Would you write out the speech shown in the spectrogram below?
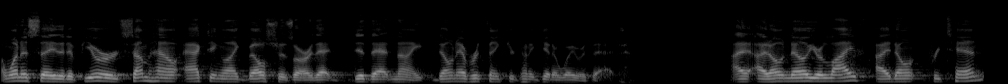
I want to say that if you're somehow acting like Belshazzar that did that night, don't ever think you're going to get away with that. I, I don't know your life. I don't pretend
